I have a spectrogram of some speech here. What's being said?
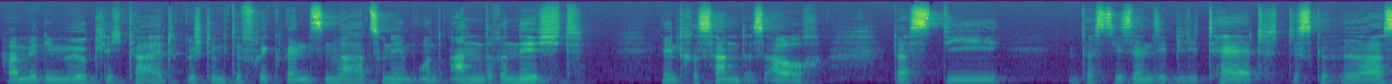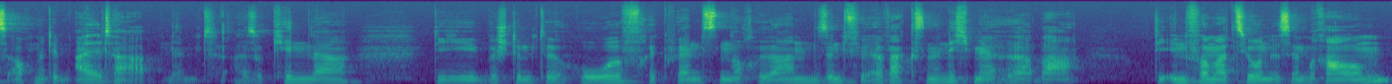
haben wir die Möglichkeit, bestimmte Frequenzen wahrzunehmen und andere nicht. Interessant ist auch, dass die, dass die Sensibilität des Gehörs auch mit dem Alter abnimmt. Also Kinder die bestimmte hohe Frequenzen noch hören, sind für Erwachsene nicht mehr hörbar. Die Information ist im Raum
